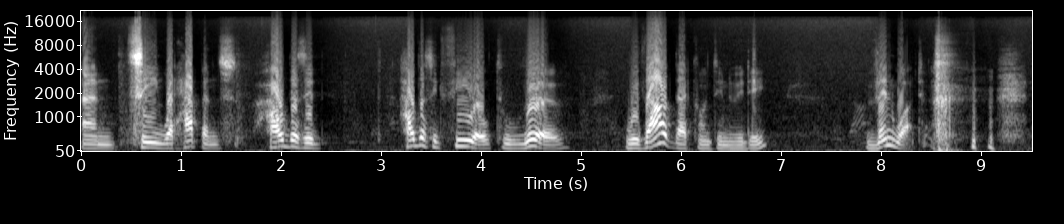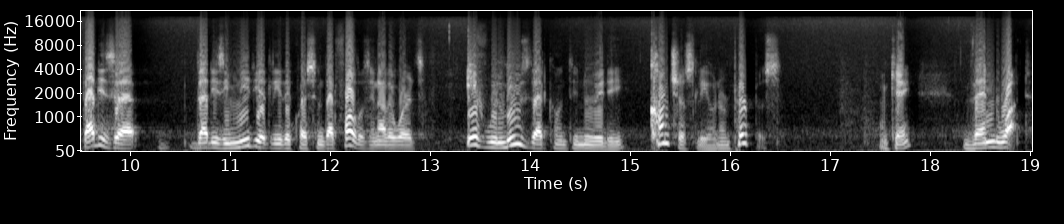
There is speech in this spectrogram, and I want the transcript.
and seeing what happens, how does it, how does it feel to live without that continuity? Then what? that is a, that is immediately the question that follows. In other words, if we lose that continuity consciously or on purpose, okay, then what?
